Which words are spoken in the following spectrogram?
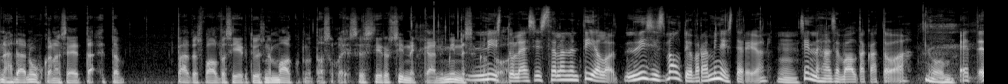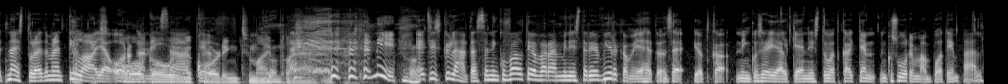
nähdään uhkana se, että, että päätösvalta siirtyy sinne maakuntatasolle. Jos se siirry sinnekään, niin minne se katoaa? Niistä tulee siis sellainen tielo, niin siis valtiovarainministeriöön. Mm. Sinnehän se valta katoaa. No. Et, et näistä tulee tämmöinen tilaajaorganisaatio. according to my plan. niin, no. et siis kyllähän tässä niin kuin valtiovarainministeriön virkamiehet on se, jotka niin kuin sen jälkeen istuvat kaikkein niin kuin suurimman potin päälle.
